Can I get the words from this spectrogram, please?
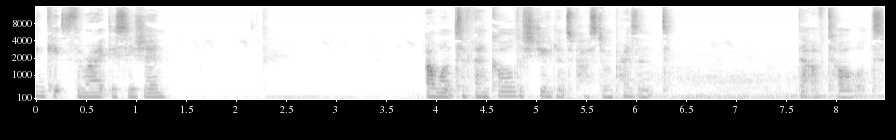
think it's the right decision. I want to thank all the students past and present that I've taught.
